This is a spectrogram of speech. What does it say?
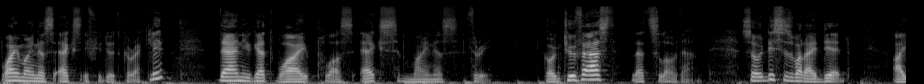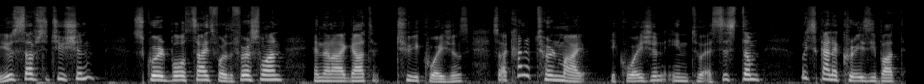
y minus x if you do it correctly. Then you get y plus x minus 3. Going too fast? Let's slow down. So this is what I did. I used substitution, squared both sides for the first one, and then I got two equations. So I kind of turned my equation into a system, which is kind of crazy, but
